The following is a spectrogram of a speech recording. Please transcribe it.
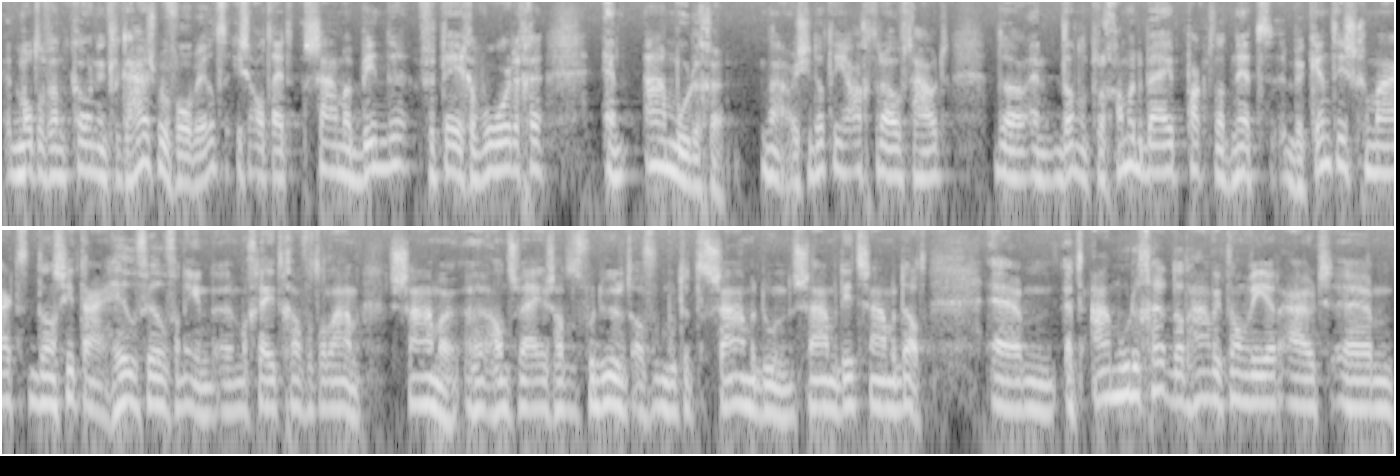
Het motto van het Koninklijk Huis bijvoorbeeld is altijd samen binden, vertegenwoordigen en aanmoedigen. Nou, als je dat in je achterhoofd houdt dan, en dan het programma erbij pakt wat net bekend is gemaakt, dan zit daar heel veel van in. Uh, gaf het al aan, samen. Uh, Hans Wijers had het voortdurend over, we moeten het samen doen, samen dit, samen dat. Um, het aanmoedigen, dat haal ik dan weer uit um,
